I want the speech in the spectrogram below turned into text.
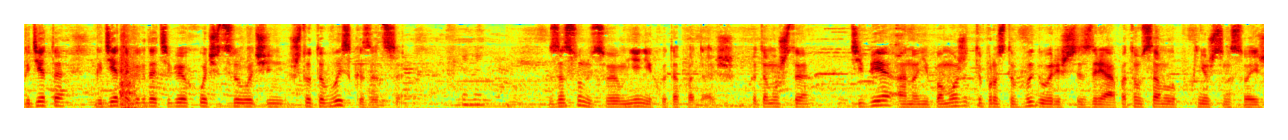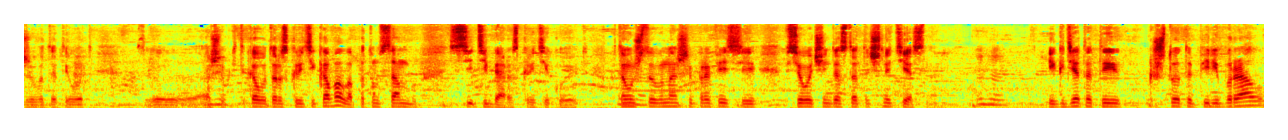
Где-то, где-то, когда тебе хочется очень что-то высказаться, засунуть свое мнение куда подальше. Потому что тебе оно не поможет, ты просто выговоришься зря, а потом сам лопухнешься на своей же вот этой вот э, ошибки. Ты кого-то раскритиковал, а потом сам тебя раскритикуют. Потому что в нашей профессии все очень достаточно тесно. И где-то ты что-то перебрал,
